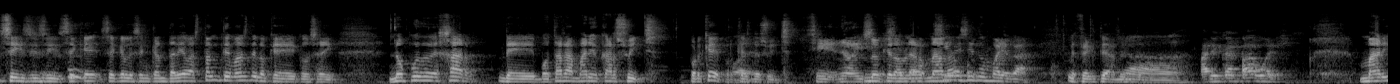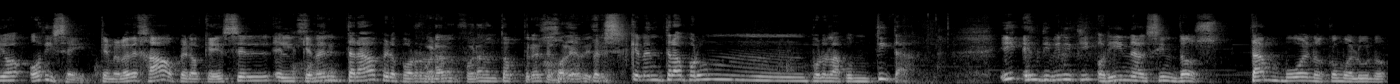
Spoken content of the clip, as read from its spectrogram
Sí, sí, sí. Sé que, sé que les encantaría bastante más de lo que conseguí. No puedo dejar de votar a Mario Kart Switch. ¿Por qué? Porque es de Switch. Sí, no, y No sigue quiero hablar siendo- nada. Sigue siendo un Mario Kart. Efectivamente. Ah, Mario Kart Power. Mario Odyssey, que me lo he dejado, pero que es el, el que no ha entrado, pero por. Fuera, fuera de un top 3 el Joder, Mario pero es que no ha entrado por un. por la puntita. Y el Divinity Original Sin 2, tan bueno como el 1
